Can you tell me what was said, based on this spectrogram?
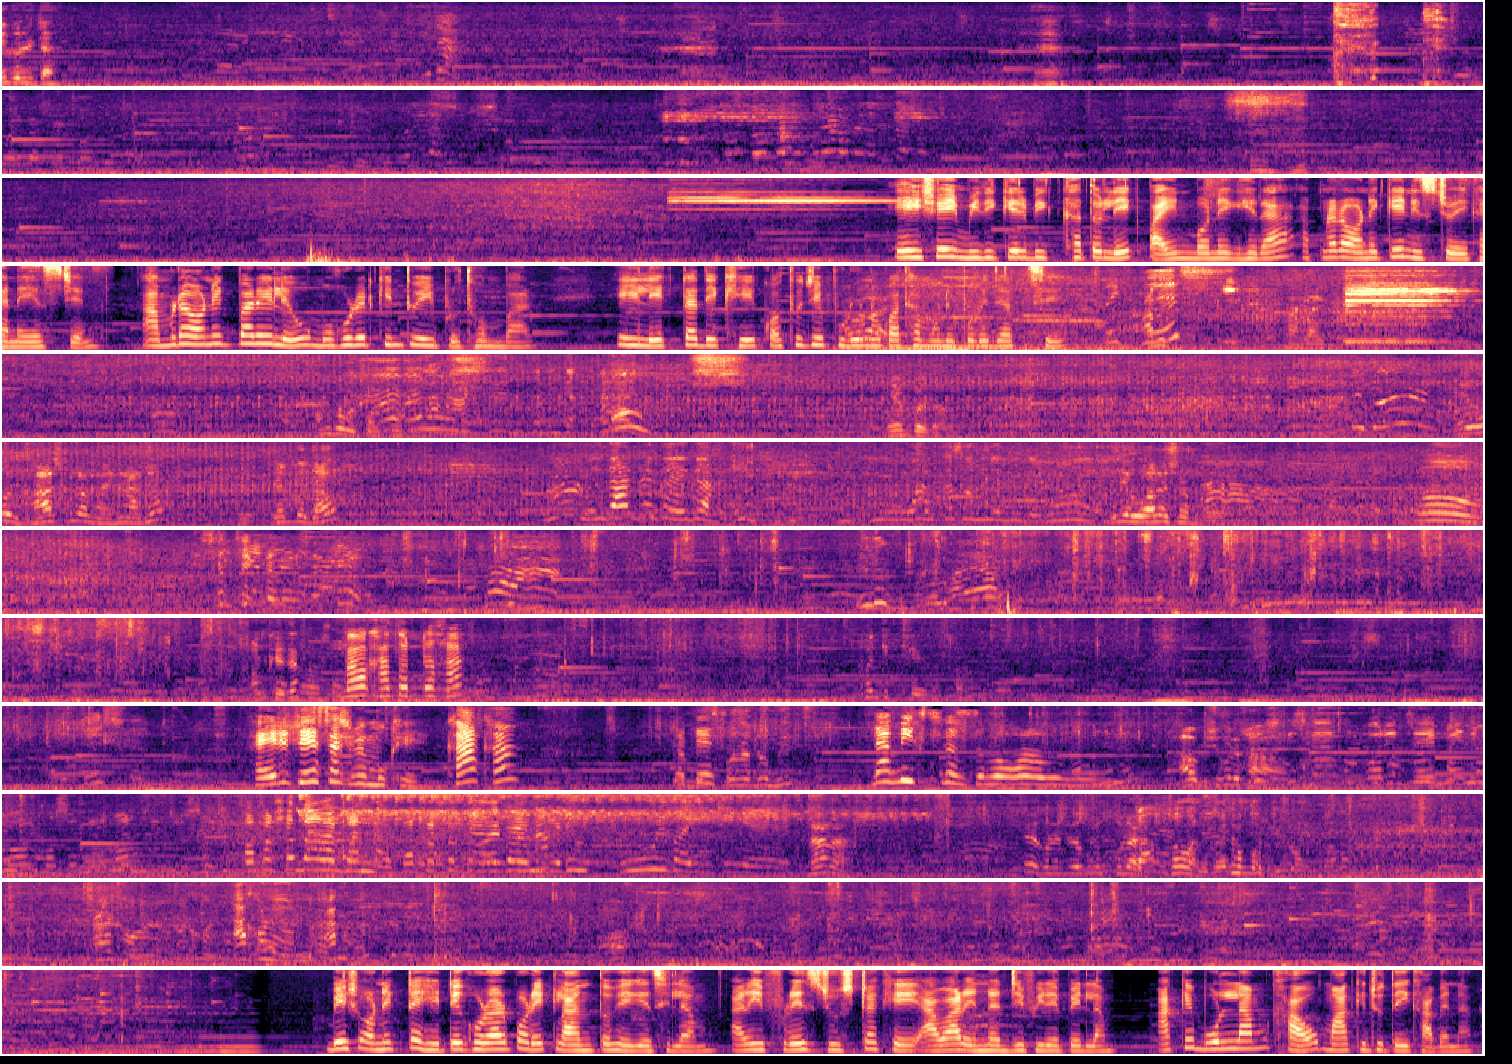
এই গলিটা। এই সেই মিরিকের বিখ্যাত লেক পাইন বনে ঘেরা, আপনারা অনেকেই নিশ্চয়ই এখানে এসছেন। আমরা অনেকবার এলেও মোহরের কিন্তু এই প্রথমবার। এই লেকটা দেখে কত যে পুরনো কথা মনে পড়ে যাচ্ছে। করে দাও এই যে ওয়ালের সামনে। ও বাবা খাতরটা খা। হ্যাঁ এটা টেস্ট আসবে মুখে। খা খা। টেস্ট না মিক্স না খাও বেশি করে খাও. না না এখন এটা কোনো খোলা এখন এখন বেশ অনেকটা হেঁটে ঘোরার পরে ক্লান্ত হয়ে গেছিলাম। আর এই ফ্রেশ জুসটা খেয়ে আবার এনার্জি ফিরে পেলাম। মাকে বললাম, খাও, মা কিছুতেই খাবে না।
